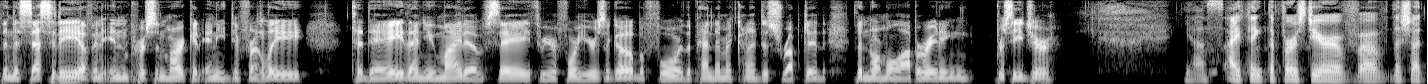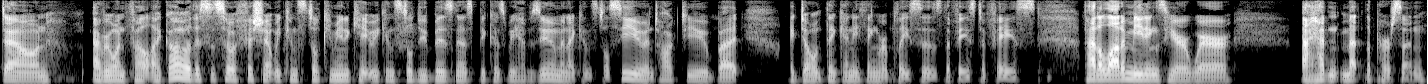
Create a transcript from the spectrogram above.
the necessity of an in person market any differently today than you might have, say, three or four years ago before the pandemic kind of disrupted the normal operating procedure? Yes, I think the first year of, of the shutdown, everyone felt like, oh, this is so efficient. We can still communicate, we can still do business because we have Zoom and I can still see you and talk to you. But I don't think anything replaces the face to face. I've had a lot of meetings here where I hadn't met the person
